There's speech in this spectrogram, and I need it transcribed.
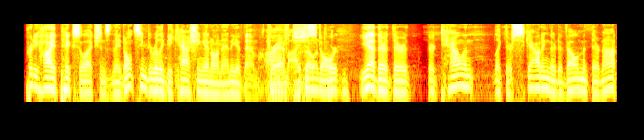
pretty high pick selections, and they don't seem to really be cashing in on any of them. Um, Draft, I so just don't. important. Yeah, their their their talent, like their scouting, their development, they're not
